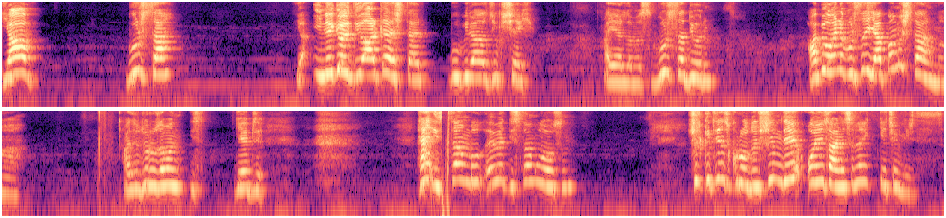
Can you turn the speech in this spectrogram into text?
Ya Bursa. Ya İnegöl diyor arkadaşlar. Bu birazcık şey ayarlaması. Bursa diyorum. Abi oyunu Bursa yapmamışlar mı? Hadi dur o zaman Gebze. Ha İstanbul. Evet İstanbul olsun. Şirketiniz kuruldu. Şimdi oyun sahnesine geçebiliriz.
